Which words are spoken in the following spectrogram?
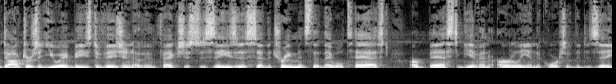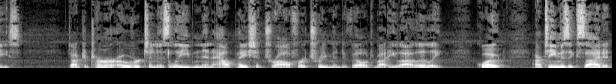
Doctors at UAB's Division of Infectious Diseases said the treatments that they will test are best given early in the course of the disease. Dr. Turner Overton is leading an outpatient trial for a treatment developed by Eli Lilly. Quote, Our team is excited.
